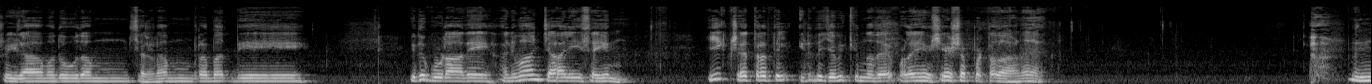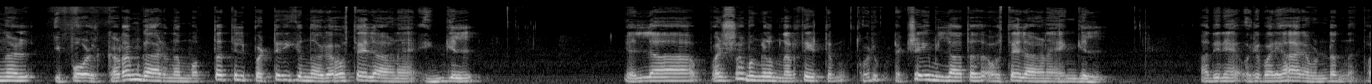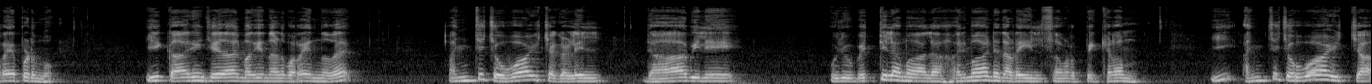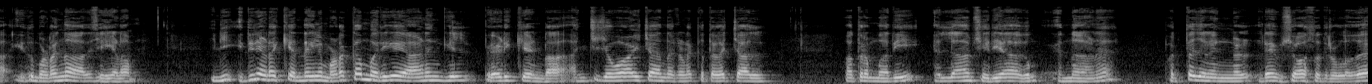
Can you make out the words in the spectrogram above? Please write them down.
ശ്രീരാമദൂതം ശരണം പ്രപദ്യേ. ഇതുകൂടാതെ ഹനുമാൻ ചാലീസയും ഈ ക്ഷേത്രത്തിൽ ഇരുന്ന് ജപിക്കുന്നത് വളരെ വിശേഷപ്പെട്ടതാണ്. നിങ്ങൾ ഇപ്പോൾ കടം കാരണം മൊത്തത്തിൽ പെട്ടിരിക്കുന്ന ഒരവസ്ഥയിലാണ് എങ്കിൽ എല്ലാ പരിശ്രമങ്ങളും നടത്തിയിട്ടും ഒരു രക്ഷയുമില്ലാത്ത അവസ്ഥയിലാണ് എങ്കിൽ അതിന് ഒരു പരിഹാരമുണ്ടെന്ന് പറയപ്പെടുന്നു. ഈ കാര്യം ചെയ്താൽ മതി എന്നാണ് പറയുന്നത്. അഞ്ച് ചൊവ്വാഴ്ചകളിൽ രാവിലെ ഒരു വെറ്റിലമാല ഹനുമാന്റെ നടയിൽ സമർപ്പിക്കണം. ഈ അഞ്ച് ചൊവ്വാഴ്ച ഇത് മുടങ്ങാതെ ചെയ്യണം. ഇനി ഇതിനിടയ്ക്ക് എന്തെങ്കിലും മുടക്കം വരികയാണെങ്കിൽ പേടിക്കേണ്ട. അഞ്ച് ചൊവ്വാഴ്ച എന്ന കണക്ക് തികച്ചാൽ മാത്രം മതി എല്ലാം ശരിയാകും എന്നാണ് ഭക്തജനങ്ങളുടെ വിശ്വാസത്തിലുള്ളത്.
